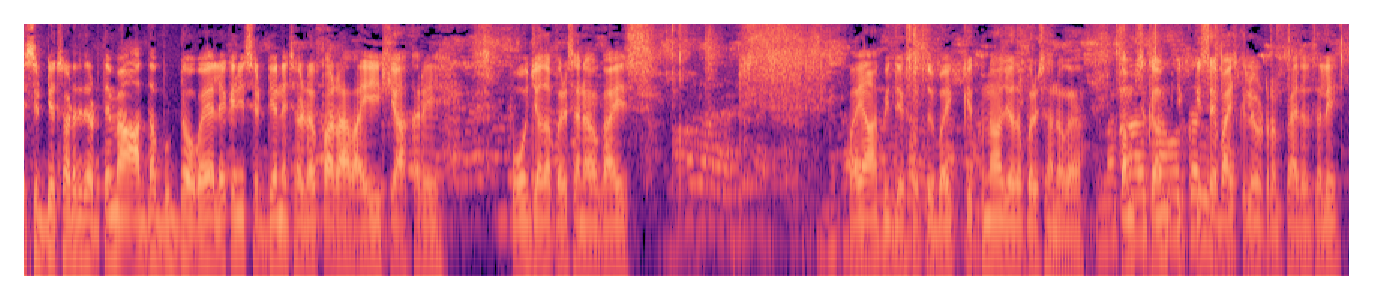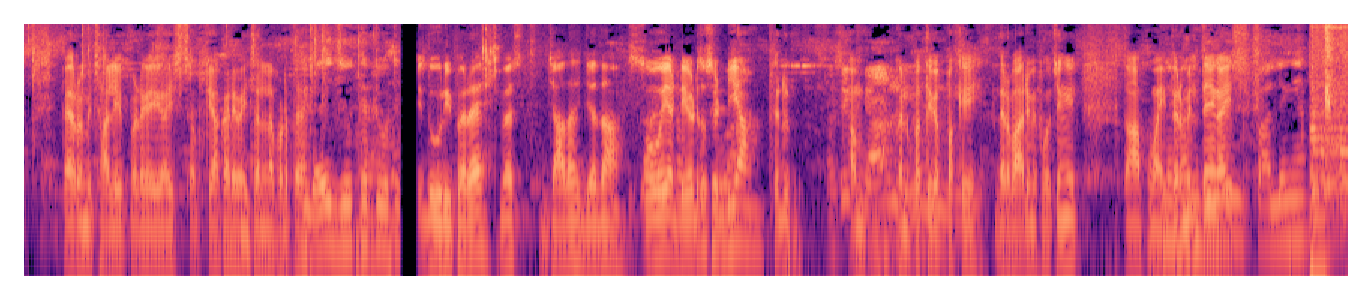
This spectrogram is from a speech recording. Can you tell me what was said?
इसी सीढ़ियाँ चढ़ते चढ़ते मैं आधा बुढ़ा हो गया लेकिन ये सीढ़ियाँ नहीं चढ़ पा रहा भाई। क्या करे? बहुत ज़्यादा परेशान हो गाइस भाई आप भी देख सकते हो भाई कितना ज़्यादा परेशान हो गया। कम से कम इक्कीस से बाईस किलोमीटर पैदल चले। पैरों में छाले पड़ गए गाइस सब क्या करे भाई चलना पड़ता है। भाई जूते टूटे दूरी पर है बस ज़्यादा से ज़्यादा सौ या डेढ़ सौ सीढ़ियाँ फिर हम गणपति बप्पा के दरबार में पहुँचेंगे। तो आपको वहीं पर मिलते हैं गाइस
